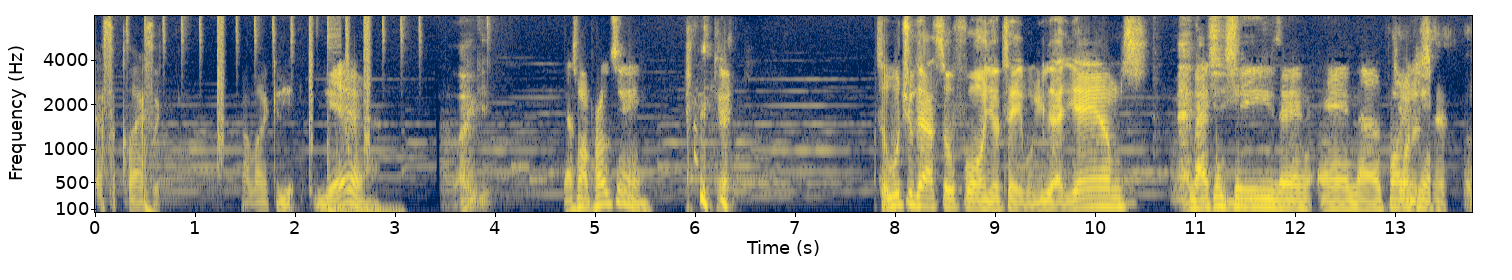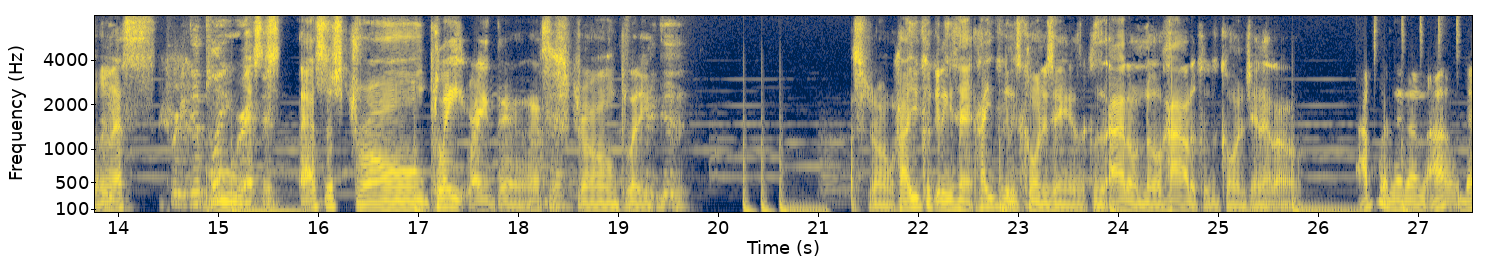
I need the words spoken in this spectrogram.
That's a classic. I like it. Yeah, I like it. that's my protein. okay. so what you got so far on your table? You got yams, Mac and cheese and and uh, Cornish hens. Oh, that's Pretty good plate, ooh, that's, a, that's a strong plate right there. That's a strong plate. Pretty good. That's strong. How you cooking these? How you cooking these Cornish hens? Because I don't know how to cook a Cornish hen at all. I put it in. I, they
